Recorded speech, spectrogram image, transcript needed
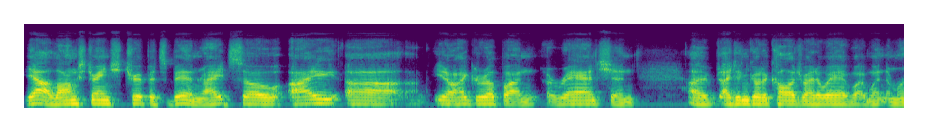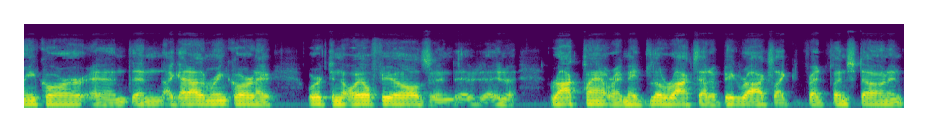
Yeah, long, strange trip it's been, right? So I, uh, you know, I grew up on a ranch and I, I didn't go to college right away. I, went in the Marine Corps and then I got out of the Marine Corps and I worked in the oil fields and uh, in a rock plant where I made little rocks out of big rocks like Fred Flintstone. And,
